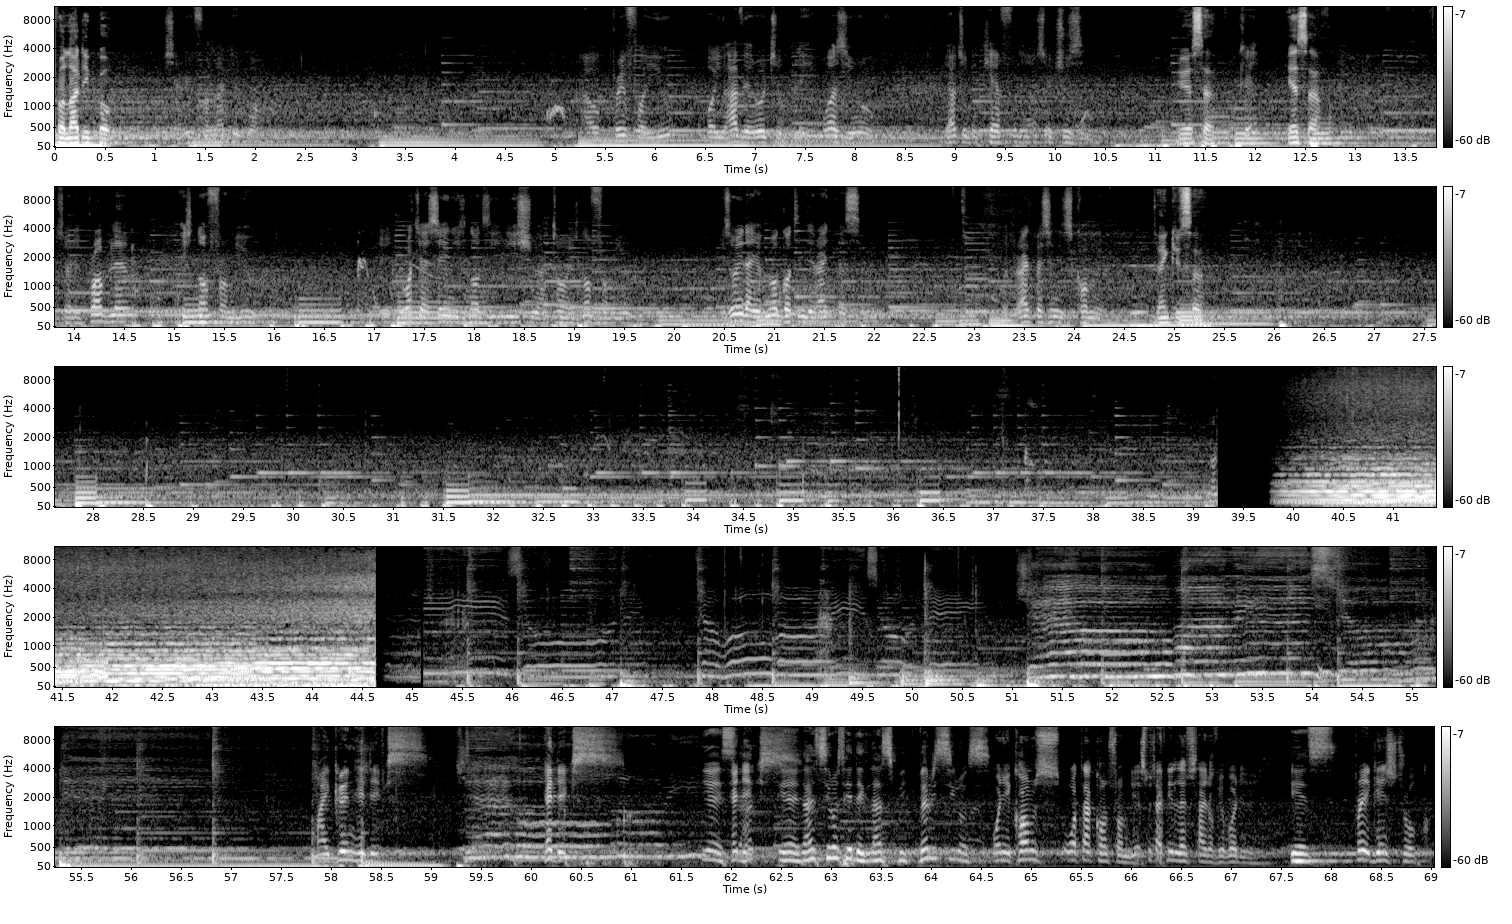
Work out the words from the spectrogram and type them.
What's your name? Sharif. Sheriff Oladipo. Sheriff Oladipo. I will pray for you, but you have a role to play. What's your role? You have to be careful in also choosing. Yes, sir. Okay? Yes, sir. So the problem is not from you. What you're saying is not the issue at all. It's not from you. It's only that you've not gotten the right person. But the right person is coming. Thank you, sir. Migraine headaches. Headaches. Yes. I Headaches. yeah, that's serious headache last week. Very serious. When it comes, water comes from the especially left side of your body. Yes. Pray against stroke.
